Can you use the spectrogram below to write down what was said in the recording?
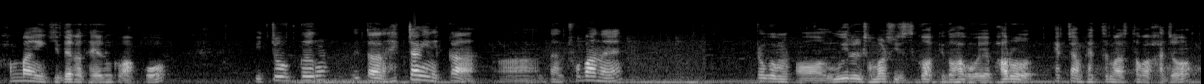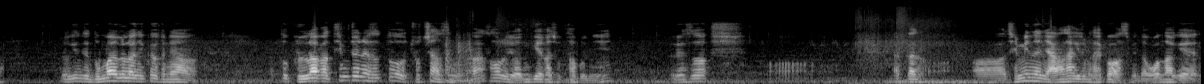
한방이 기대가 되는 것 같고 이쪽은 일단 핵장이니까 아, 일단 초반에 조금 어, 우위를 점할 수 있을 것 같기도 하고 예, 바로 핵장 배트마스터가 가죠. 여기 이제 노말글라니까 그냥 또 글라가 팀전에서 또 좋지 않습니까? 서로 연계가 좋다 보니 그래서 어, 약간 어, 재밌는 양상이 좀 될 것 같습니다. 워낙에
